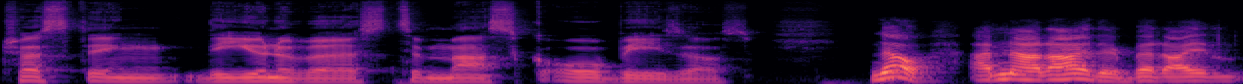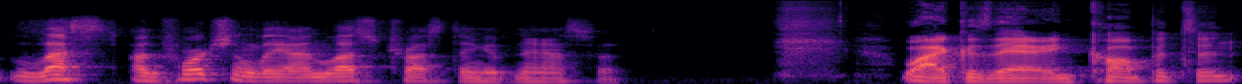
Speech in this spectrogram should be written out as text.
trusting the universe to Musk or Bezos. No, I'm not either. But I less, unfortunately, I'm less trusting of NASA. Why? Because they're incompetent.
